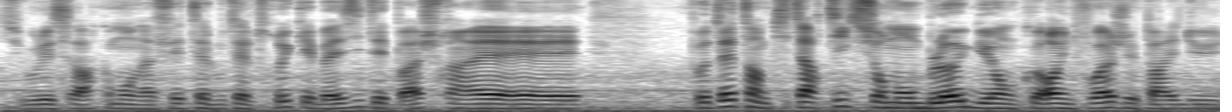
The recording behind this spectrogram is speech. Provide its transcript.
si vous voulez savoir comment on a fait tel ou tel truc, et eh ben n'hésitez pas, je ferai peut-être un petit article sur mon blog, encore une fois, je vais parler du,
